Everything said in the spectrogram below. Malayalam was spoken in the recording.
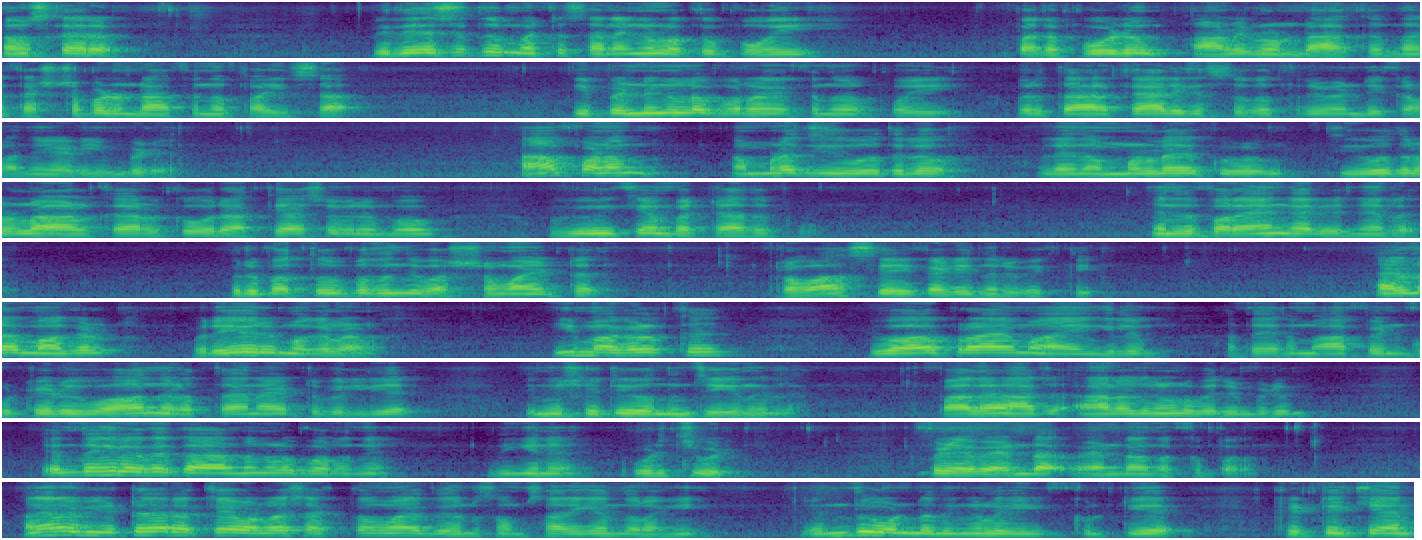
നമസ്കാരം. വിദേശത്തും മറ്റ് സ്ഥലങ്ങളിലൊക്കെ പോയി പലപ്പോഴും ആളുകൾ ഉണ്ടാക്കുന്ന കഷ്ടപ്പെടുണ്ടാക്കുന്ന പൈസ ഈ പെണ്ണുങ്ങളുടെ പുറകെ പോയി ഒരു താൽക്കാലിക സുഖത്തിന് വേണ്ടി കളഞ്ഞു കഴിയുമ്പോൾ ആ പണം നമ്മുടെ ജീവിതത്തിലോ അല്ലെങ്കിൽ നമ്മളുടെ ജീവിതത്തിലുള്ള ആൾക്കാർക്ക് ഒരു അത്യാവശ്യം വരുമ്പോൾ ഉപയോഗിക്കാൻ പറ്റാതെ പോകും. ഞാനിത് പറയാൻ കാര്യം കഴിഞ്ഞാൽ ഒരു പത്ത് മുപ്പത്തഞ്ച് വർഷമായിട്ട് പ്രവാസിയായി കഴിയുന്നൊരു വ്യക്തി. അയാളുടെ മകൾ ഒരേ ഒരു മകളാണ്. ഈ മകൾക്ക് വിവാഹപ്രായമായെങ്കിലും അദ്ദേഹം ആ പെൺകുട്ടിയുടെ വിവാഹം നടത്താനായിട്ട് വലിയ ഇനിഷ്യേറ്റീവ് ഒന്നും ചെയ്യുന്നില്ല. പല ആലോചനകൾ വരുമ്പോഴും എന്തെങ്കിലുമൊക്കെ കാരണങ്ങൾ പറഞ്ഞ് ഇതിങ്ങനെ ഒഴിച്ചു വിടും ഇപ്പോഴേ വേണ്ട വേണ്ട എന്നൊക്കെ പറഞ്ഞു. അങ്ങനെ വീട്ടുകാരൊക്കെ വളരെ ശക്തമായി അദ്ദേഹം സംസാരിക്കാൻ തുടങ്ങി. എന്തുകൊണ്ട് നിങ്ങൾ ഈ കുട്ടിയെ കെട്ടിക്കാൻ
